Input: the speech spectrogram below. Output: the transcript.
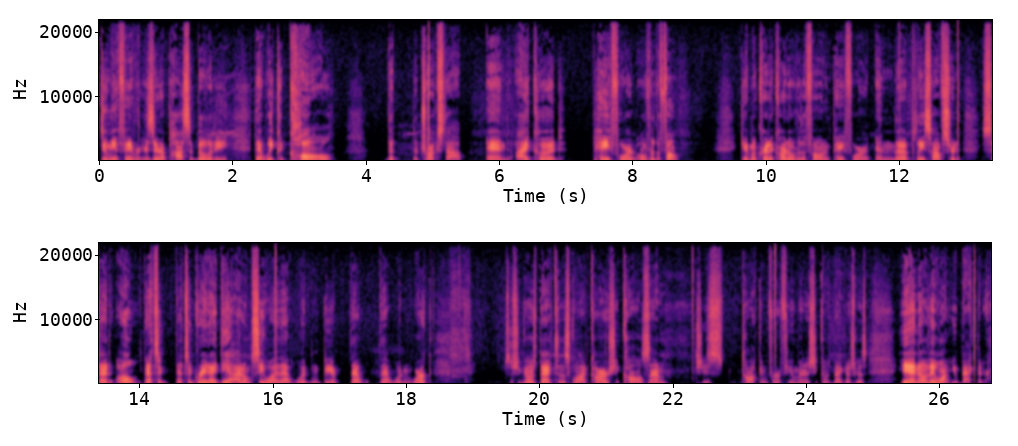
do me a favor. Is there a possibility that we could call the the truck stop and I could pay for it over the phone? Give him a credit card over the phone and pay for it. And the police officer said, "Oh, that's a that's a great idea. I don't see why that wouldn't be a that that wouldn't work." So she goes back to the squad car. She calls them. She's talking for a few minutes. She comes back out. She goes, "Yeah, no, they want you back there."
